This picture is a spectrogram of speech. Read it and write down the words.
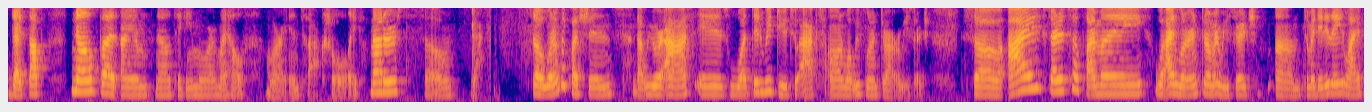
Did I stop? No but I am now taking more of my health more into actual like matters so yeah. So one of the questions that we were asked is what did we do to act on what we've learned throughout our research so I started to apply my what I learned throughout my research um, to my day-to-day -day life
